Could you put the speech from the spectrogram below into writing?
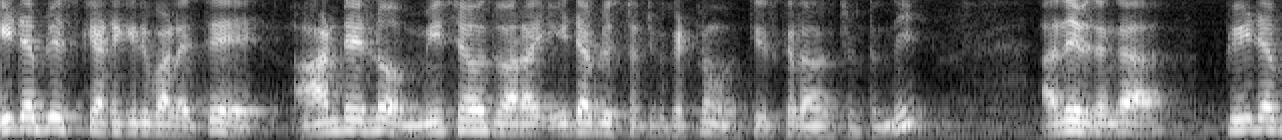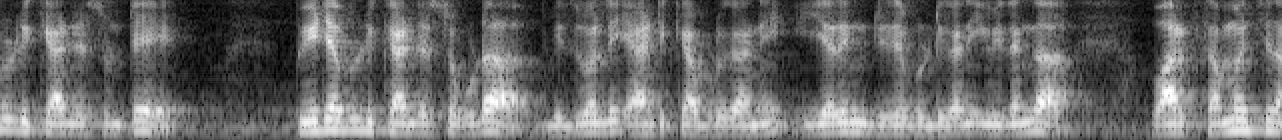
ఈడబ్ల్యూఎస్ కేటగిరీ వాళ్ళైతే ఆన్లైన్లో మీ సేవ ద్వారా ఈడబ్ల్యూఎస్ సర్టిఫికేట్ను తీసుకెళ్ళవలసి ఉంటుంది. అదేవిధంగా పీడబ్ల్యూడి క్యాండిడేట్స్ ఉంటే పీడబ్ల్యూడి క్యాండిడేట్స్లో కూడా విజువల్లీ హ్యాండిక్యాప్డ్ కానీ ఇయరింగ్ డిజేబిలిటీ కానీ ఈ విధంగా వారికి సంబంధించిన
